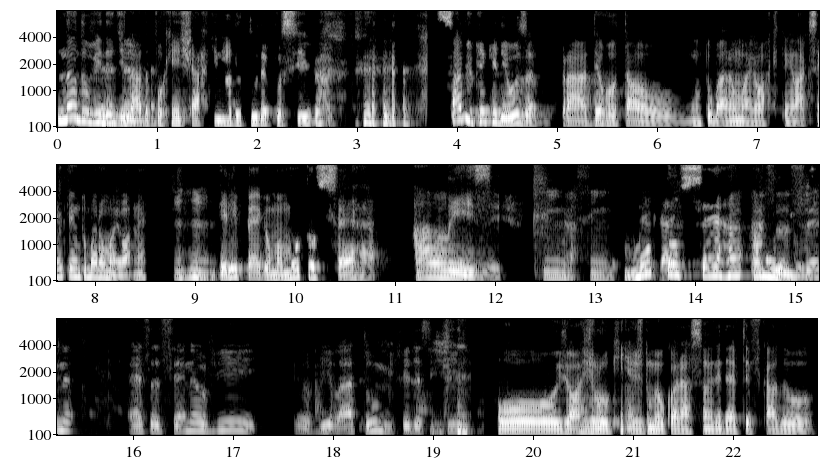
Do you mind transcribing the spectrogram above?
não duvidem de nada, porque em Sharknado tudo é possível. Sabe o que, que ele usa pra derrotar um tubarão maior que tem lá? Que sempre tem um tubarão maior, né? Uhum. Ele pega uma motosserra a laser. Sim, sim. Verdade. Motosserra a Essa laser. cena, essa cena eu vi, eu vi lá, tu me fez assistir. né? O Jorge Luquinhas do meu coração, ele deve ter ficado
